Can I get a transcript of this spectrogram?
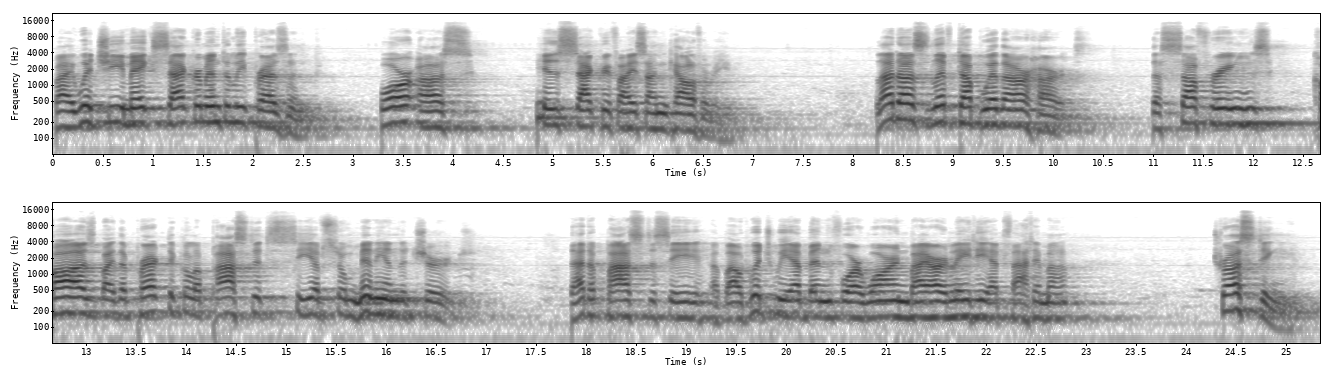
by which he makes sacramentally present for us his sacrifice on Calvary. Let us lift up with our hearts the sufferings caused by the practical apostasy of so many in the church. That apostasy about which we have been forewarned by Our Lady at Fatima, trusting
